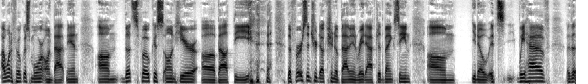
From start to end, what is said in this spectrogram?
I want to focus more on Batman. Um, let's focus on here about the the first introduction of Batman right after the bank scene. Um, you know, it's we have the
